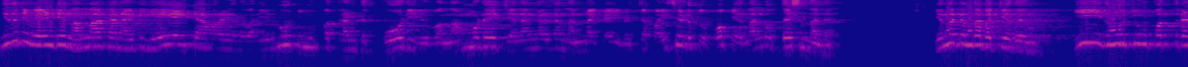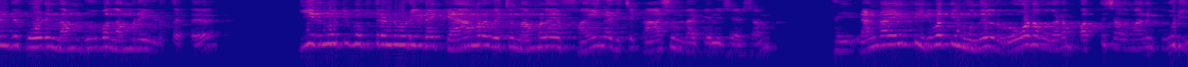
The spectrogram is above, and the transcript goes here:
ഇതിനു വേണ്ടി നന്നാക്കാനായിട്ട് എ ഐ ക്യാമറ എന്ന് പറയുന്ന ഇരുന്നൂറ്റി മുപ്പത്തിരണ്ട് കോടി രൂപ നമ്മുടെ ജനങ്ങളുടെ നന്മയ്ക്കായി വെച്ച പൈസ എടുത്തു. ഓക്കെ നല്ല ഉദ്ദേശം തന്നെ. എന്നിട്ട് എന്താ പറ്റിയത്? ഈ ഇരുന്നൂറ്റി മുപ്പത്തിരണ്ട് കോടി രൂപ നമ്മുടെ എടുത്തിട്ട് ഈ ഇരുന്നൂറ്റി മുപ്പത്തിരണ്ട് കോടിയുടെ ക്യാമറ വെച്ച് നമ്മളെ ഫൈൻ അടിച്ച് കാശ് ഉണ്ടാക്കിയതിന് ശേഷം രണ്ടായിരത്തി ഇരുപത്തി മൂന്നിൽ റോഡ് അപകടം പത്ത് ശതമാനം കൂടി.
